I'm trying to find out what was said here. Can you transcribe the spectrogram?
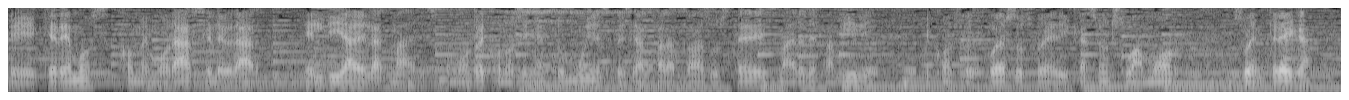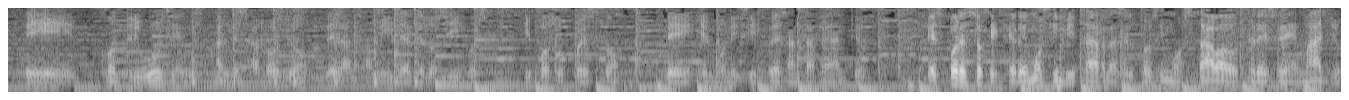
eh, queremos conmemorar, celebrar el Día de las Madres como un reconocimiento muy especial para todas ustedes, madres de familia, que con su esfuerzo, su dedicación, su amor, su entrega contribuyen al desarrollo de las familias, de los hijos y por supuesto del municipio de Santa Fe de Antioquia. Es por eso que queremos invitarlas el próximo sábado 13 de mayo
